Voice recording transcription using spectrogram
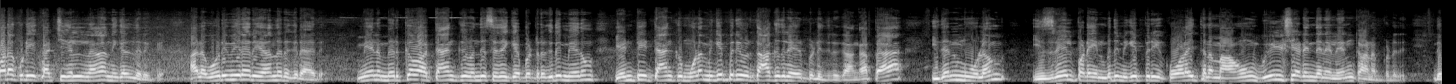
ஓடக்கூடிய காட்சிகள் நிகழ்ந்திருக்கு. அதில் ஒரு வீரர் இறந்திருக்கிறாரு. மேலும் மெர்கவா டேங்க் வந்து சிதைக்கப்பட்டிருக்குது. மேலும் என்டி டேங்க் மூலம் மிகப்பெரிய ஒரு தாக்குதலை ஏற்படுத்தியிருக்காங்க. அப்போ இதன் மூலம் இஸ்ரேல் படை என்பது மிகப்பெரிய கோழைத்தனமாகவும் வீழ்ச்சி அடைந்த நிலையிலும் காணப்படுது. இந்த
